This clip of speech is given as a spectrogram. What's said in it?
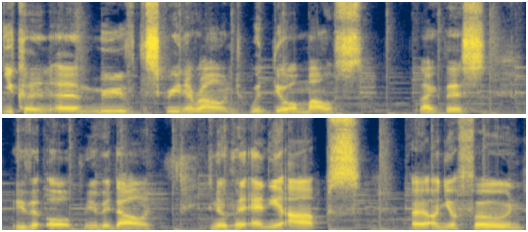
you can um, move the screen around with your mouse like this. Move it up move it down. You can open any apps uh, on your phone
